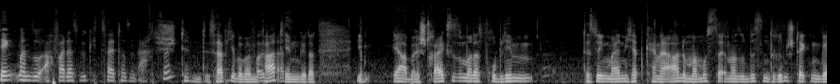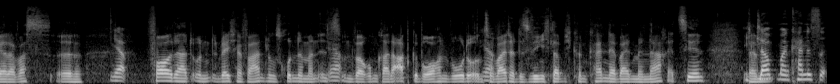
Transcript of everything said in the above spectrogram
denkt man so, ach, war das wirklich 2018? Stimmt, das habe ich aber bei ein paar. Themen gedacht. Ich, ja, bei Streiks ist immer das Problem, deswegen meine ich, ich habe keine Ahnung, man muss da immer so ein bisschen drinstecken, wer da was äh, Ja. fordert und in welcher Verhandlungsrunde man ist Ja. und warum gerade abgebrochen wurde und Ja. so weiter. Deswegen, ich glaube, ich könnte keinen der beiden mehr nacherzählen. Ich Ähm, glaube, man kann es äh,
